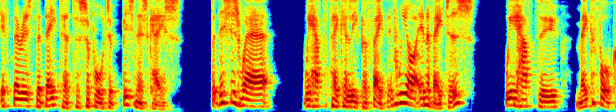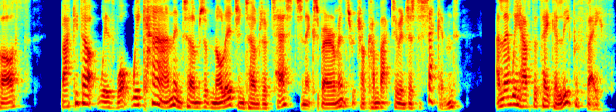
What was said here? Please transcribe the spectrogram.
if there is the data to support a business case. But this is where we have to take a leap of faith. If we are innovators, we have to make a forecast, back it up with what we can in terms of knowledge, in terms of tests and experiments, which I'll come back to in just a second. And then we have to take a leap of faith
